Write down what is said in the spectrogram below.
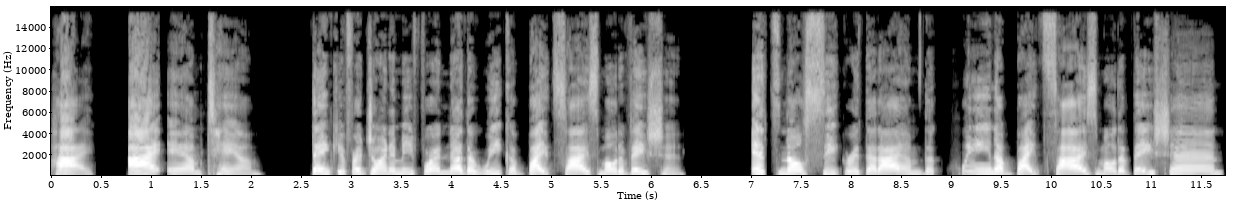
Hi, I am Tam. Thank you for joining me for another week of bite sized motivation. It's no secret that I am the queen of bite sized motivation.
